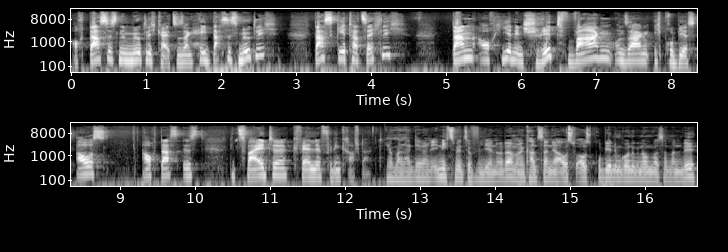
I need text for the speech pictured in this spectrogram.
Auch das ist eine Möglichkeit zu sagen, hey, das ist möglich, das geht tatsächlich dann auch hier den Schritt wagen und sagen, ich probiere es aus. Auch das ist die zweite Quelle für den Kraftakt. Ja, man hat ja dann eh nichts mehr zu verlieren, oder? Man kann es dann ja aus, ausprobieren im Grunde genommen, was man will.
